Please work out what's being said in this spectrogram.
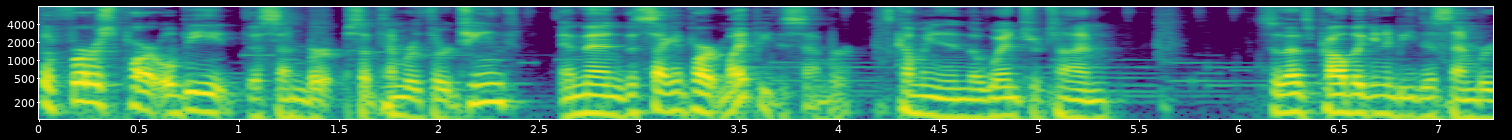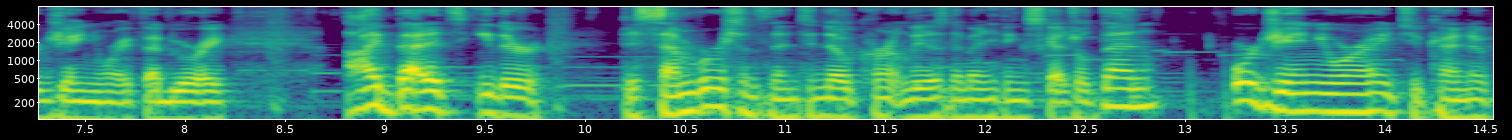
the first part will be December, September 13th, and then the second part might be December. It's coming in the winter time, so that's probably going to be December, January, February. I bet it's either December, since Nintendo currently doesn't have anything scheduled then, or January to kind of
